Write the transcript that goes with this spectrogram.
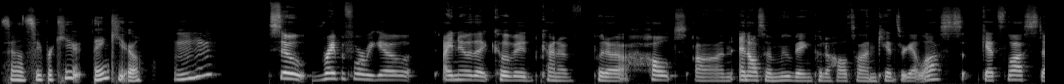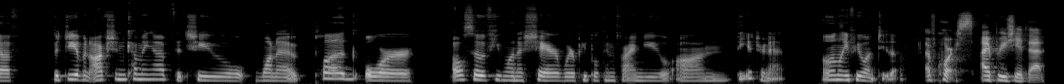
Sounds super cute. Thank you. hmm So, right before we go, I know that COVID kind of put a halt on, and also moving put a halt on Cancer Get Lost Gets Lost stuff. But do you have an auction coming up that you want to plug, or also if you want to share where people can find you on the internet? Only if you want to, though. Of course. I appreciate that.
